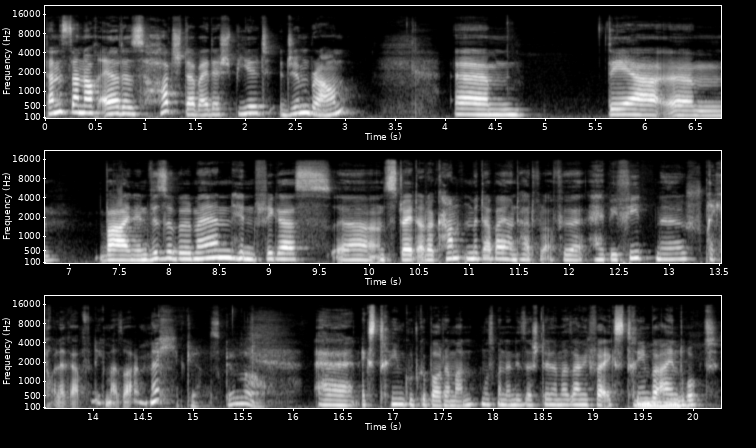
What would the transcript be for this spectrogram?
Dann ist dann noch Aldous Hodge dabei, der spielt Jim Brown. Ähm, der ähm, war in Invisible Man, Hidden Figures äh, und Straight Outta Compton mit dabei und hat wohl auch für Happy Feet eine Sprechrolle gehabt, würde ich mal sagen. Nicht? Ganz genau. Äh, ein extrem gut gebauter Mann, muss man an dieser Stelle mal sagen. Ich war extrem beeindruckt,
